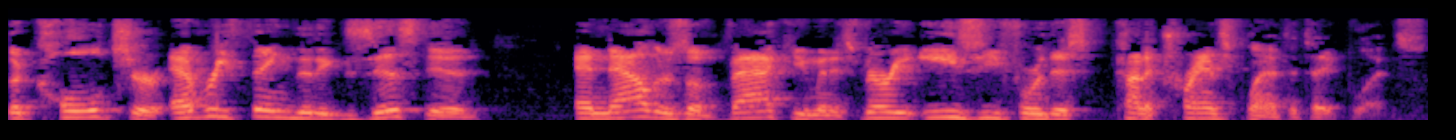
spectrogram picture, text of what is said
the culture, everything that existed. And now there's a vacuum and it's very easy for this kind of transplant to take place.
